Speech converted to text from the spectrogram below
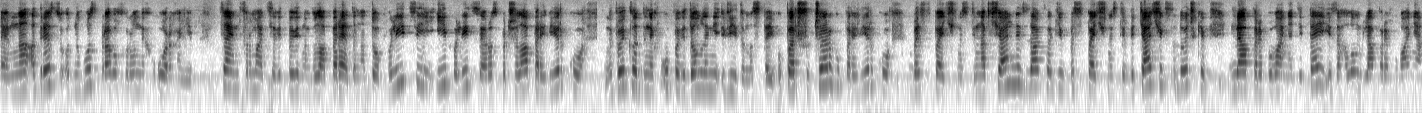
е, на адресу одного з правоохоронних органів. Ця інформація відповідно була передана до поліції, і поліція розпочала перевірку викладених у повідомленні відомостей. У першу чергу перевірку безпечності навчальних закладів, безпечності дитячих садочків для перебування дітей і загалом для перебування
